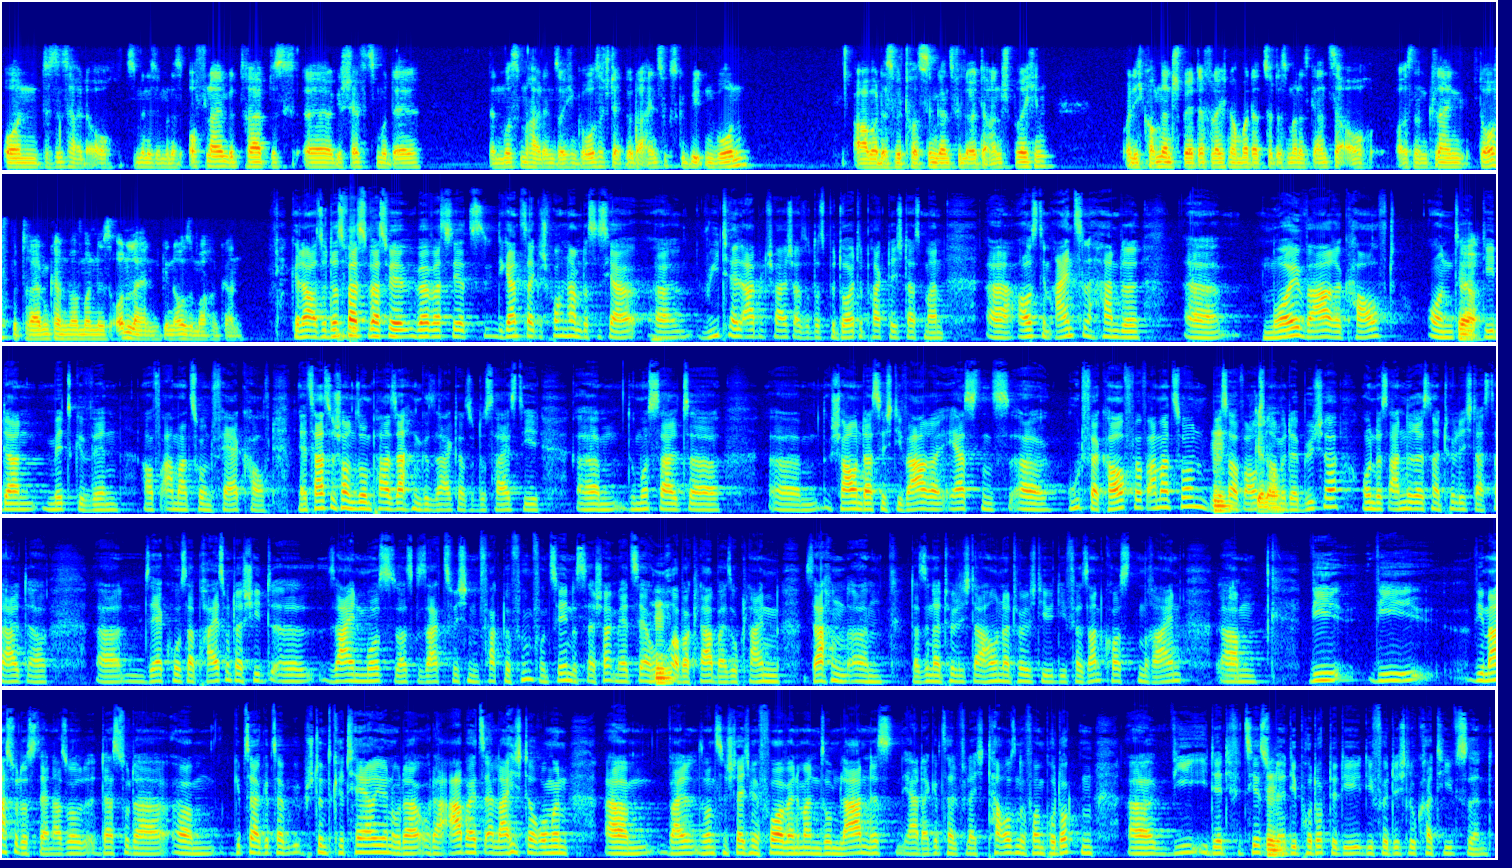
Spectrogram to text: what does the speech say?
und das ist halt auch, zumindest wenn man das offline betreibt, das äh, Geschäftsmodell, dann muss man halt in solchen großen Städten oder Einzugsgebieten wohnen. Aber das wird trotzdem ganz viele Leute ansprechen. Und ich komme dann später vielleicht nochmal dazu, dass man das Ganze auch aus einem kleinen Dorf betreiben kann, weil man es online genauso machen kann. Genau, also das, was, was wir, über was wir jetzt die ganze Zeit gesprochen haben, das ist ja äh, Retail Arbitrage, also das bedeutet praktisch, dass man äh, aus dem Einzelhandel äh, Neuware kauft und äh, ja. die dann mit Gewinn auf Amazon verkauft. Jetzt hast du schon so ein paar Sachen gesagt, also das heißt, die, ähm, du musst halt äh, ähm, schauen, dass sich die Ware erstens äh, gut verkauft auf Amazon, bis mhm, auf Ausnahme genau. der Bücher. Und das andere ist natürlich, dass da halt äh, äh, ein sehr großer Preisunterschied äh, sein muss. Du hast gesagt, zwischen Faktor 5 und 10, das erscheint mir jetzt sehr hoch, mhm. aber klar, bei so kleinen Sachen, ähm, da sind natürlich, da hauen natürlich die, die Versandkosten rein. Ähm, wie, wie, wie machst du das denn? Also, dass du da, ähm, gibt es da, gibt's da bestimmte Kriterien oder, oder Arbeitserleichterungen? Ähm, weil sonst stelle ich mir vor, wenn man in so einem Laden ist, ja, da gibt es halt vielleicht tausende von Produkten. Äh, wie identifizierst mhm. du denn die Produkte, die, die für dich lukrativ sind?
